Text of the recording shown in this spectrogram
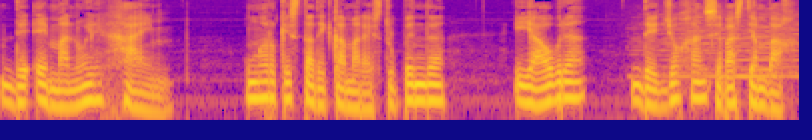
de Emmanuel Haim, unha orquesta de cámara estupenda e a obra de Johann Sebastian Bach.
